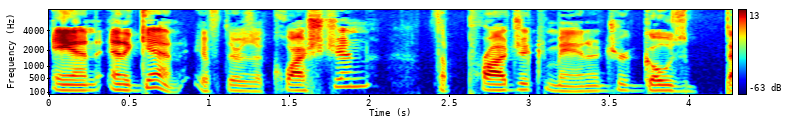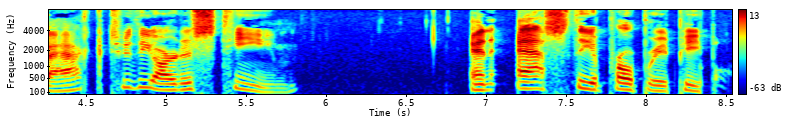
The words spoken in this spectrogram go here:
And and again, if there's a question, the project manager goes back to the artist team and asks the appropriate people.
